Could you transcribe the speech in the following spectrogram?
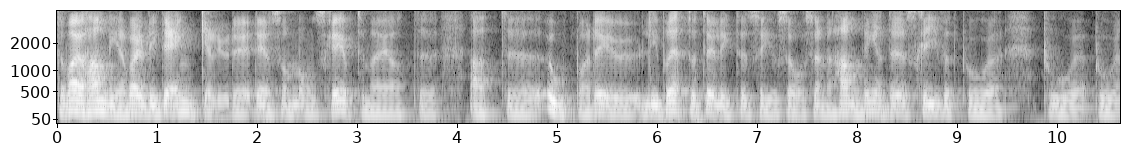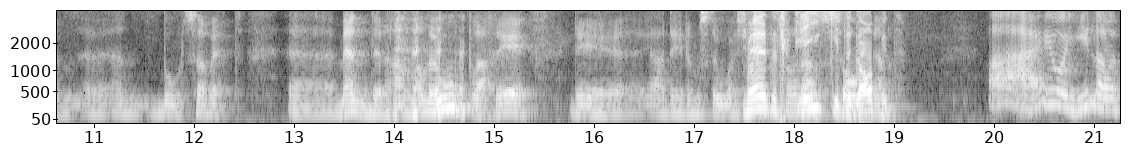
Sen var ju handlingen var ju lite enkel ju. Det, det som någon skrev till mig att, eh, att uh, opera det är ju, librettot är lite si och så. Sen är handlingen det är skrivet på, eh, på, eh, på en, eh, en bordservett. Eh, Men det det handlar om opera det är, det är, ja, det är de stora Men är det inte skrikigt och gapigt? Nej, jag gillar,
